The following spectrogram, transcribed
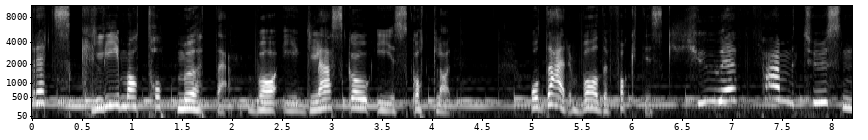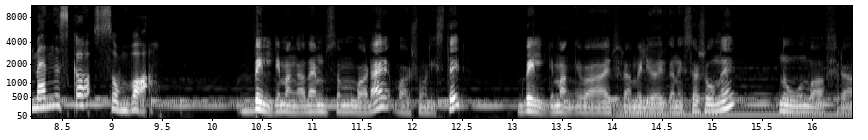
Årets klimatoppmøte var i Glasgow i Skottland. Og der var det faktisk 25 000 mennesker som var. Veldig mange av dem som var der, var journalister. Veldig mange var fra miljøorganisasjoner. Noen var fra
